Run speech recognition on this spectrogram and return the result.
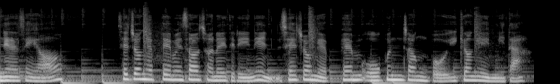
안녕하세요. 세종 FM에서 전해드리는 세종 FM 5분 정보 이경혜입니다.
